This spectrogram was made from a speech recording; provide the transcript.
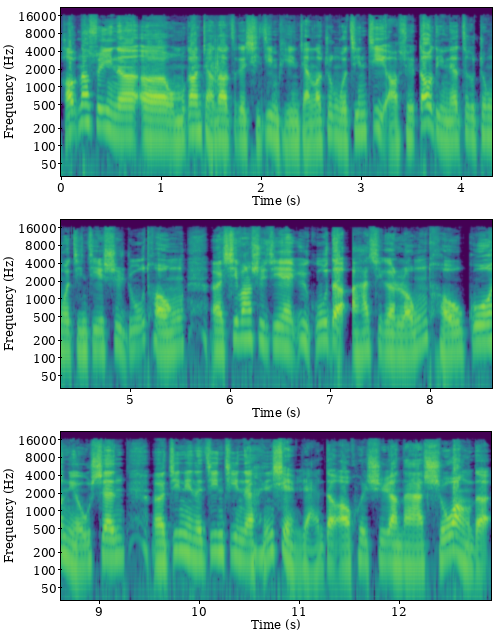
好，那所以呢，呃，我们刚刚讲到这个习近平，讲到中国经济啊，所以到底呢，这个中国经济是如同呃西方世界预估的啊，它是一个龙头蜗牛身。呃，今年的经济呢，很显然的啊，会是让大家失望的。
